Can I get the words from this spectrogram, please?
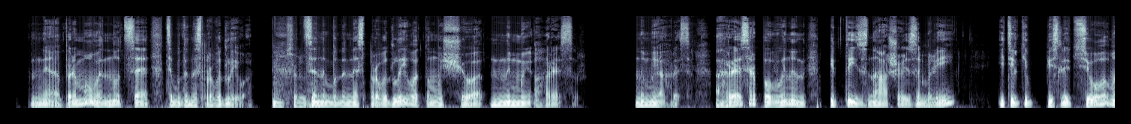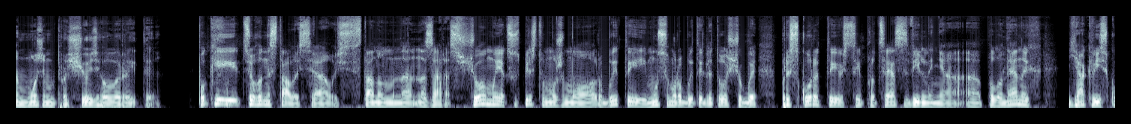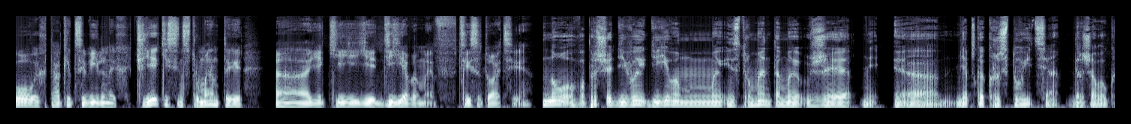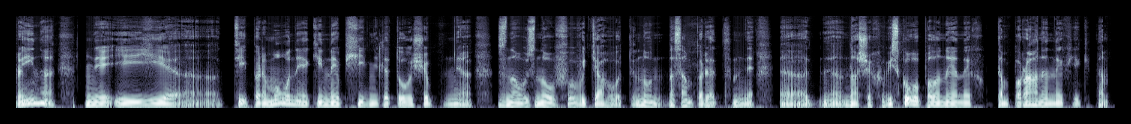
перемови, ну це це буде несправедливо. Абсолютно. Це не буде несправедливо, тому що не ми агресор. Не ми агресор. Агресор повинен піти з нашої землі, і тільки після цього ми можемо про щось говорити. Поки цього не сталося, ось станом на на зараз, що ми як суспільство можемо робити і мусимо робити для того, щоб прискорити ось цей процес звільнення полонених, як військових, так і цивільних? Чи є якісь інструменти, які є дієвими в цій ситуації? Ну, по-перше, дієвими інструментами вже Е, я б сказав, користується держава Україна і є е, ті перемовини, які необхідні для того, щоб е, знову знов витягувати ну, насамперед наших військовополонених, там поранених, які там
